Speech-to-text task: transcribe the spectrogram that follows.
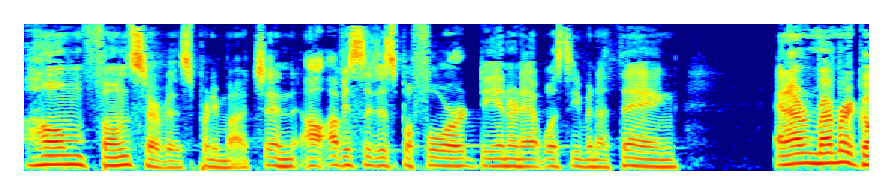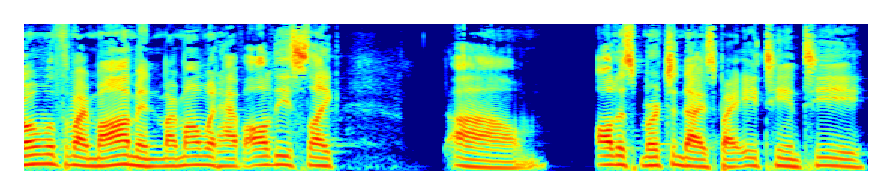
home phone service pretty much. And obviously just before the internet was even a thing. And I remember going with my mom and my mom would have all these like um, all this merchandise by AT&T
